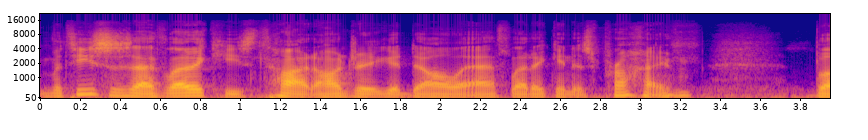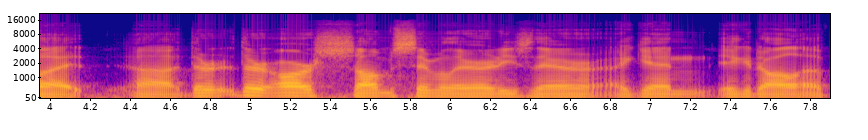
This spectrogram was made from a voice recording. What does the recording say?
Matisse is athletic. He's not Andre Iguodala athletic in his prime, but uh, there there are some similarities there. Again, Iguodala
